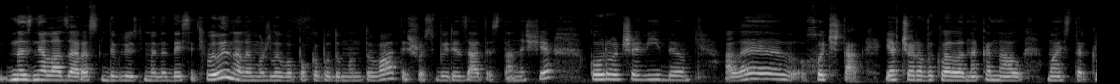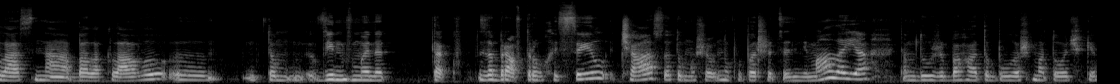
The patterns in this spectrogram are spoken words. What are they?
не зняла зараз, дивлюсь, в мене 10 хвилин, але можливо, поки буду монтувати, щось вирізати, стане ще коротше відео. Але хоч так. Я вчора виклала на канал майстер-клас на балаклаву. е, Тому він в мене так забрав трохи сил, часу, тому що, ну, по-перше, це знімала я, там дуже багато було шматочків.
